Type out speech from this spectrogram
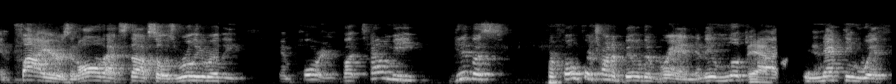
and fires and all that stuff so it's really really important but tell me give us for folks that are trying to build their brand and they look yeah. at connecting with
